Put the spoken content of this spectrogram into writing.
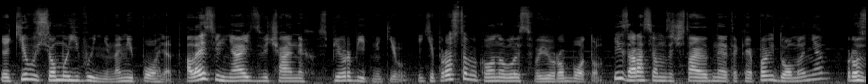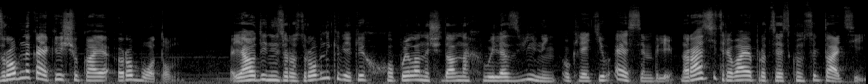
які в усьому і винні, на мій погляд, але звільняють звичайних співробітників, які просто виконували свою роботу. І зараз я вам зачитаю одне таке повідомлення розробника, який шукає роботу. Я один із розробників, яких охопила нещодавна хвиля звільнень у Creative Assembly. Наразі триває процес консультацій.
